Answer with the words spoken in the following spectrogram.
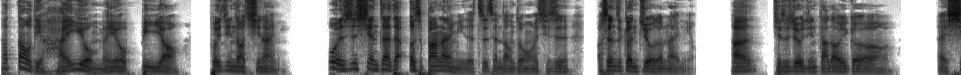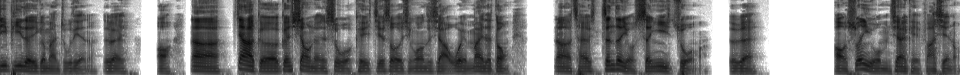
它到底还有没有必要推进到七纳米？或者是现在在二十八纳米的制程当中啊，其实啊甚至更旧的纳米哦，它其实就已经达到一个哎 CP 的一个满足点了，对不对？哦，那价格跟效能是我可以接受的情况之下，我也卖得动，那才真正有生意做嘛，对不对？好，所以我们现在可以发现哦，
